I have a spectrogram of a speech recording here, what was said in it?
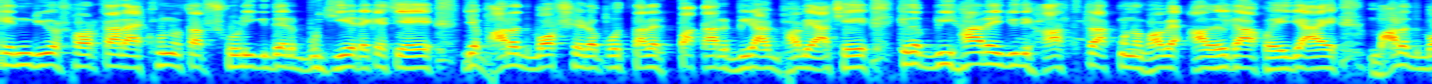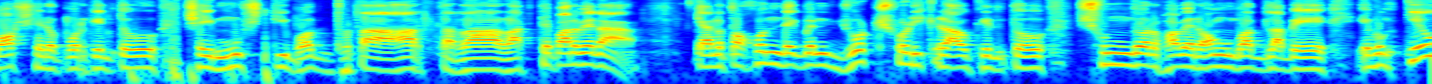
কেন্দ্রীয় সরকার এখনও তার শরিকদের বুঝিয়ে রেখেছে যে ভারতবর্ষের ওপর তাদের পাকার বিরাটভাবে আছে। কিন্তু বিহারে যদি হাতটা কোনোভাবে আলগা হয়ে যায়। ভারতবর্ষের ওপর কিন্তু সেই মুষ্টিবদ্ধতা আর তারা রাখতে পারবে না। কেন তখন দেখবেন জোট শরিকরাও কিন্তু সুন্দরভাবে রং বদলাবে এবং কেউ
